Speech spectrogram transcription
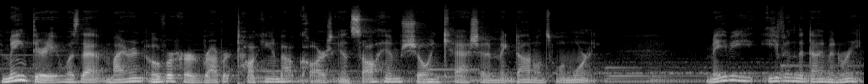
The main theory was that Myron overheard Robert talking about cars and saw him showing cash at a McDonald's one morning. Maybe even the diamond ring.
